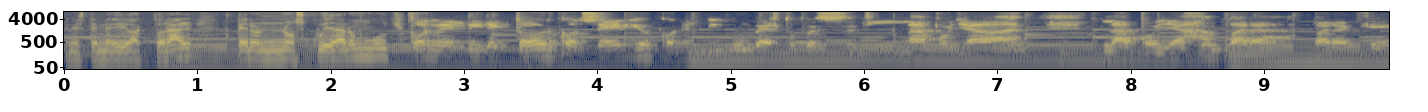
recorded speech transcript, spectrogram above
en este medio actoral, pero nos cuidaron mucho. Con el director, con Serio, con el mismo Humberto, pues la apoyaban, la apoyaban para, para que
